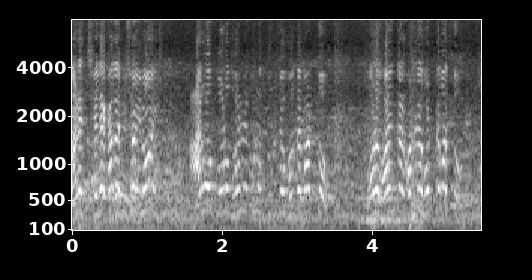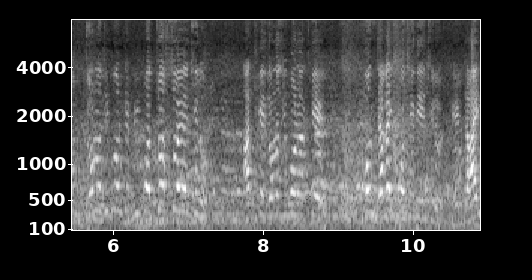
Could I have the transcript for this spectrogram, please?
মানে ছেলে খেলা বিষয় নয়, আরও বড় ধরনের কোনো দুর্যোগ হতে পারতো, বড় ভয়ঙ্কর ঘটনা ঘটতে পারতো। জনজীবনকে বিপর্যস্ত হয়েছিল। আজকে জনজীবন আজকে কোন জায়গায় পৌঁছে দিয়েছিল? এর দায়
